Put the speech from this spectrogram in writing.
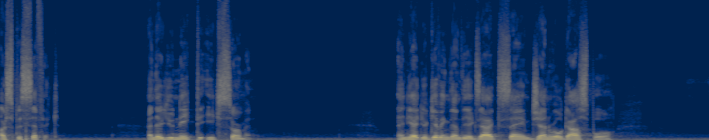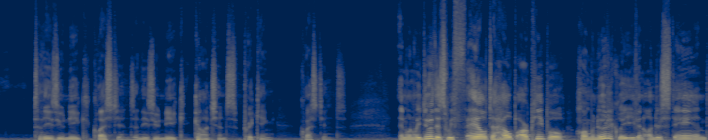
are specific and they're unique to each sermon. And yet you're giving them the exact same general gospel to these unique questions and these unique conscience pricking questions. And when we do this, we fail to help our people hermeneutically even understand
